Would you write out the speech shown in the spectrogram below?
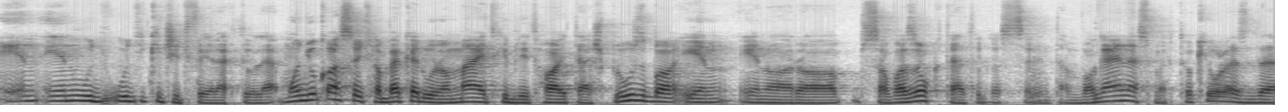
Én, én úgy, úgy kicsit félek tőle. Mondjuk az, hogy ha bekerül a Might Hybrid hajtás pluszba, én, én arra szavazok, tehát hogy az szerintem vagány lesz, meg tök jó lesz, de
